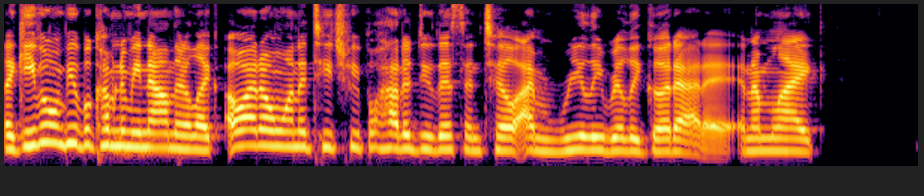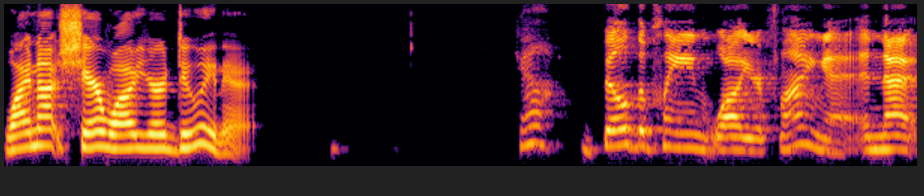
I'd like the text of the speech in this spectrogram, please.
Like even when people come to me now and they're like oh i don't want to teach people how to do this until i'm really really good at it. And i'm like why not share while you're doing it? Yeah build the plane while you're flying it and that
